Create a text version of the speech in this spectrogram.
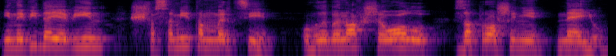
І не відає він, що самі там мерці, у глибинах Шеолу запрошені нею.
